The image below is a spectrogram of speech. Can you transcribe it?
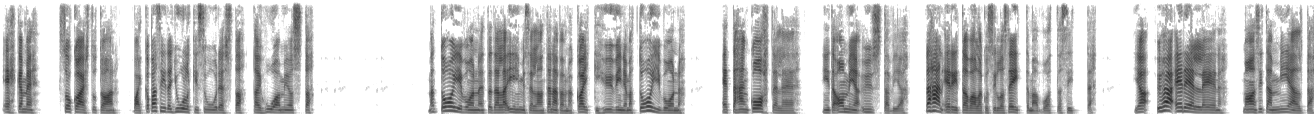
ehkä me sokaistutaan vaikkapa siitä julkisuudesta tai huomiosta. Mä toivon, että tällä ihmisellä on tänä päivänä kaikki hyvin ja mä toivon, että hän kohtelee niitä omia ystäviä vähän eri tavalla kuin silloin seitsemän vuotta sitten. Ja yhä edelleen mä oon sitä mieltä,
